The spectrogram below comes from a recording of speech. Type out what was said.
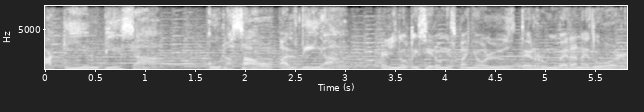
Aquí empieza Curazao al día, el noticiero en español de Rumbera Network.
